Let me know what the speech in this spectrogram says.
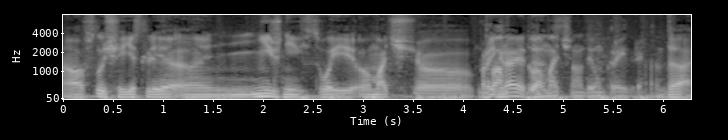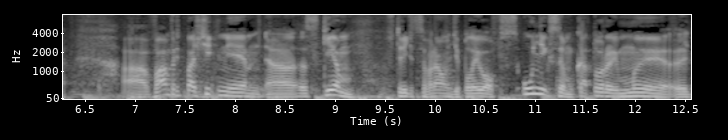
в случае, если э, нижний свой матч э, проиграет. Два, да? два матча надо ему проиграть. Да. А вам предпочтительнее с кем встретиться в раунде плей-офф? С Униксом, который мы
